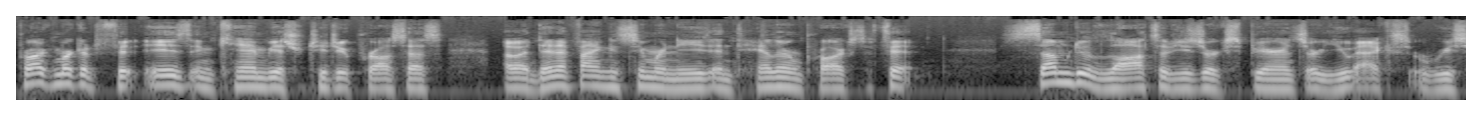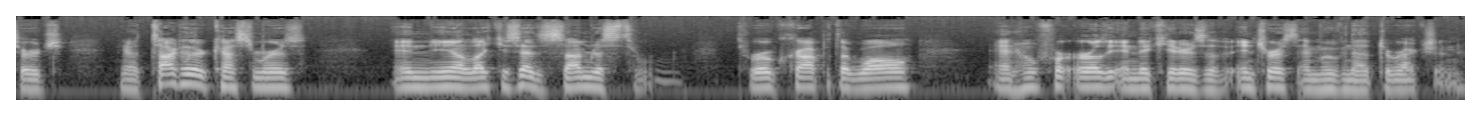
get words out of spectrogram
Product market fit is and can be a strategic process of identifying consumer needs and tailoring products to fit. Some do lots of user experience or UX research, you know, talk to their customers, and you know, like you said, some just th- throw crap at the wall and hope for early indicators of interest and move in that direction.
